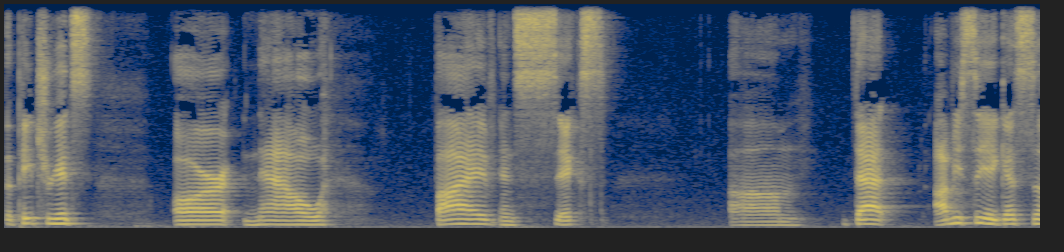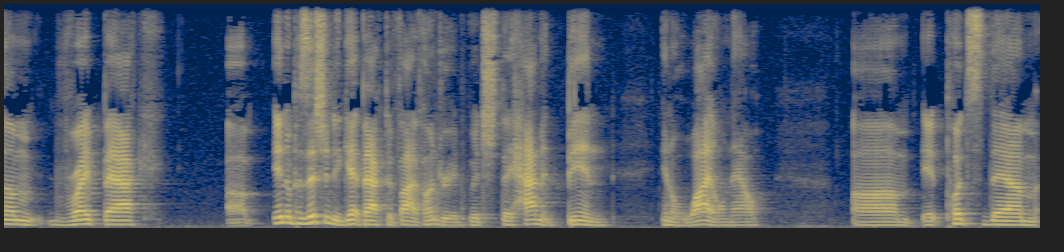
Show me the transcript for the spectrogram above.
the Patriots are now five and six. Um, that obviously it gets them right back um, in a position to get back to 500, which they haven't been in a while now. Um, it puts them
